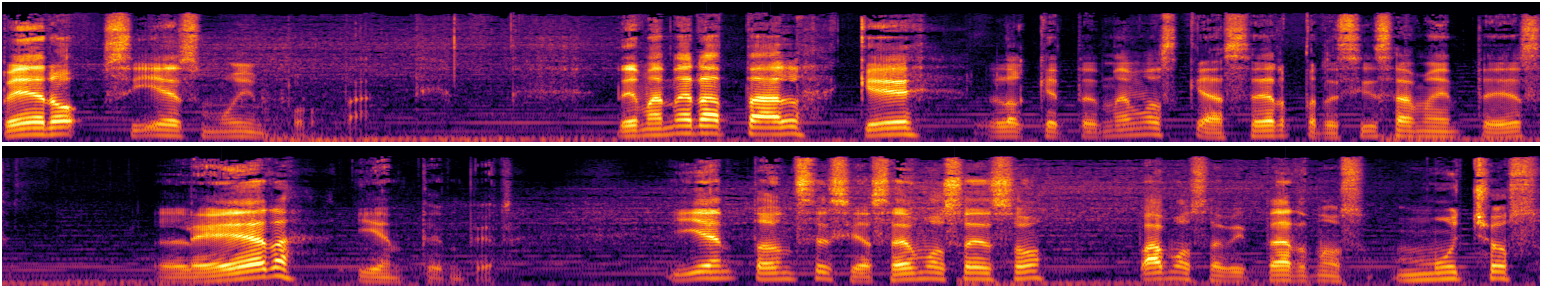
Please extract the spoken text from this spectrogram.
Pero sí es muy importante. De manera tal que lo que tenemos que hacer precisamente es leer y entender. Y entonces si hacemos eso, vamos a evitarnos muchos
